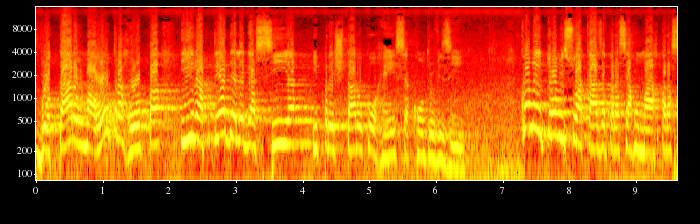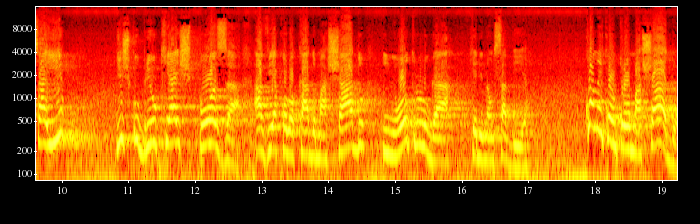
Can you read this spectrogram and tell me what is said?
botar uma outra roupa, ir até a delegacia e prestar ocorrência contra o vizinho. Quando entrou em sua casa para se arrumar para sair, descobriu que a esposa havia colocado o machado em outro lugar que ele não sabia. Quando encontrou o machado,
